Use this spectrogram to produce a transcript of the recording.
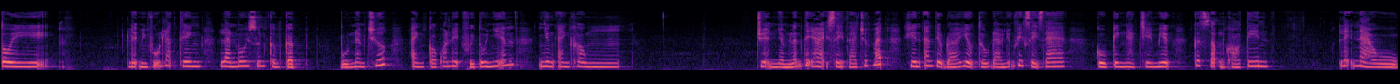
Tôi... Lệ Minh Vũ lặng thinh, làn môi run cầm cập. Bốn năm trước, anh có quan hệ với tô nhiễm, nhưng anh không... Chuyện nhầm lẫn tệ hại xảy ra trước mắt khiến An Tiểu Đoá hiểu thấu đáo những việc xảy ra. Cô kinh ngạc che miệng, cất giọng khó tin. Lẽ nào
